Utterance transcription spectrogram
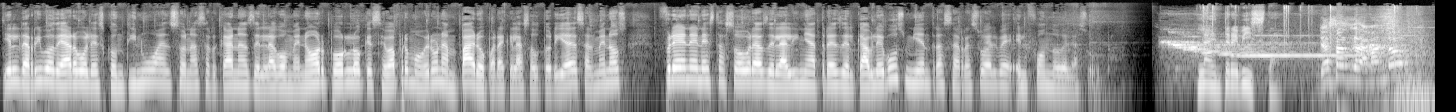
y el derribo de árboles continúa en zonas cercanas del lago Menor, por lo que se va a promover un amparo para que las autoridades al menos frenen estas obras de la línea 3 del cablebús mientras se resuelve el fondo del asunto. La entrevista. ¿Ya estás grabando?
